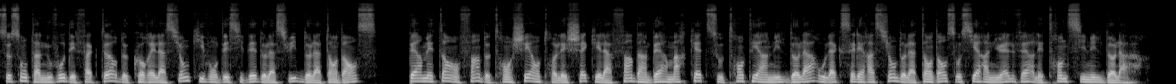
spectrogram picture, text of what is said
ce sont à nouveau des facteurs de corrélation qui vont décider de la suite de la tendance, permettant enfin de trancher entre l'échec et la fin d'un bear market sous 31 000 dollars ou l'accélération de la tendance haussière annuelle vers les 36 000 dollars.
